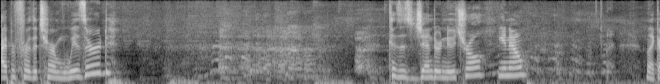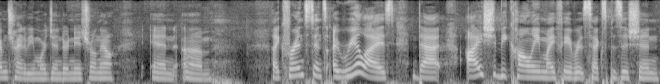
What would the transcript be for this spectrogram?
I prefer the term wizard because it's gender neutral, you know. Like I'm trying to be more gender neutral now, and um, like for instance, I realized that I should be calling my favorite sex position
